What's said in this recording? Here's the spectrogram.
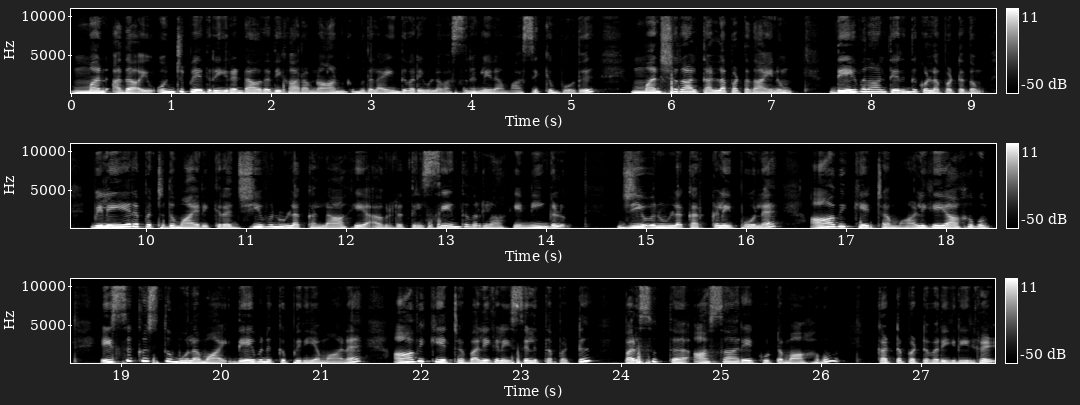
மண் அதா ஒன்று பேதிரி இரண்டாவது அதிகாரம் நான்கு முதல் ஐந்து வரை உள்ள வசனங்களை நாம் வாசிக்கும் போது மனுஷரால் தள்ளப்பட்டதாயினும் தேவனால் தெரிந்து கொள்ளப்பட்டதும் விலையேறப்பெற்றதுமாயிருக்கிற ஜீவனுள்ள கல்லாகிய அவரிடத்தில் சேர்ந்தவர்களாகிய நீங்களும் ஜீவனுள்ள கற்களைப் போல ஆவிக்கேற்ற மாளிகையாகவும் இயேசு கிறிஸ்து மூலமாய் தேவனுக்கு பிரியமான ஆவிக்கேற்ற பலிகளை செலுத்தப்பட்டு பரிசுத்த ஆசாரிய கூட்டமாகவும் கட்டப்பட்டு வருகிறீர்கள்.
